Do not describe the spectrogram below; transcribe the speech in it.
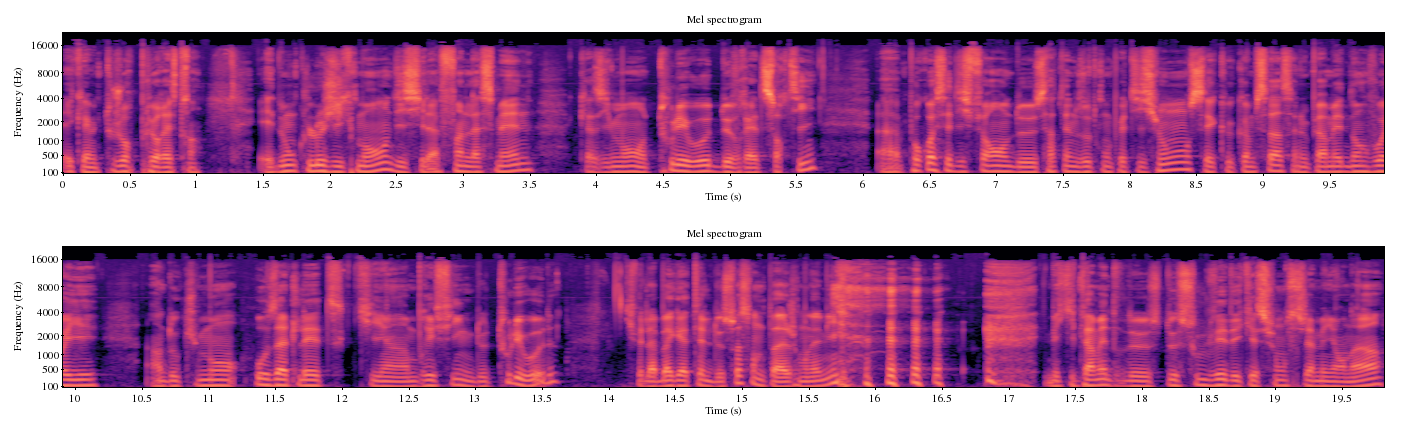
est quand même toujours plus restreint. Et donc logiquement, d'ici la fin de la semaine, quasiment tous les hauts devraient être sortis. Euh, pourquoi c'est différent de certaines autres compétitions? C'est que comme ça, ça nous permet d'envoyer un document aux athlètes qui est un briefing de tous les WOD, qui fait de la bagatelle de 60 pages, mon ami, mais qui permet de, soulever des questions si jamais il y en a.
